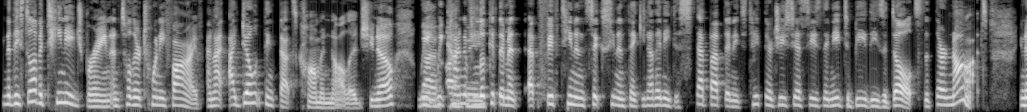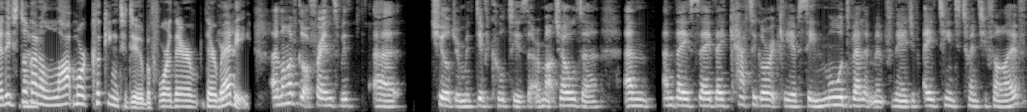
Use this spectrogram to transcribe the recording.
You know, they still have a teenage brain until they're 25. And I, I don't think that's common knowledge. You know, we, no, we kind of look at them at, at 15 and 16 and think, you know, they need to step up. They need to take their GCSEs. They need to be these adults that they're not. You know, they've still no. got a lot more cooking to do before they're, they're yeah. ready. And I've got friends with, uh, children with difficulties that are much older. And and they say they categorically have seen more development from the age of 18 to 25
